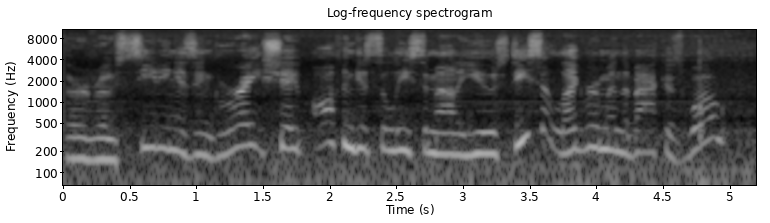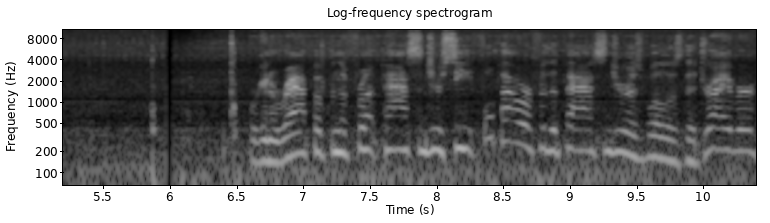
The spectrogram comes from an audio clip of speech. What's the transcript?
Third row seating is in great shape, often gets the least amount of use. Decent legroom in the back as well. We're going to wrap up in the front passenger seat, full power for the passenger as well as the driver.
